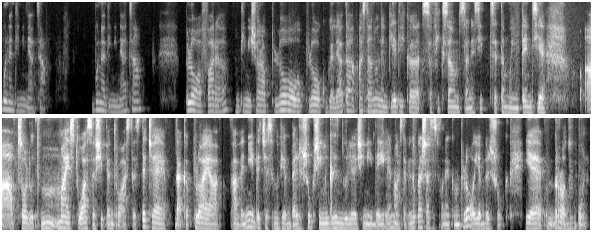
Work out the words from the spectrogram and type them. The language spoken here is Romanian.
Bună dimineața! Bună dimineața! Plouă afară, în Timișoara plouă, plouă cu găleata. Asta nu ne împiedică să fixăm, să ne setăm o intenție absolut maestuoasă și pentru astăzi. De ce, dacă ploaia a venit, de ce să nu fie belșug și în gândurile și în ideile noastre? Pentru că așa se spune, când plouă, e belșug, e rod bun.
